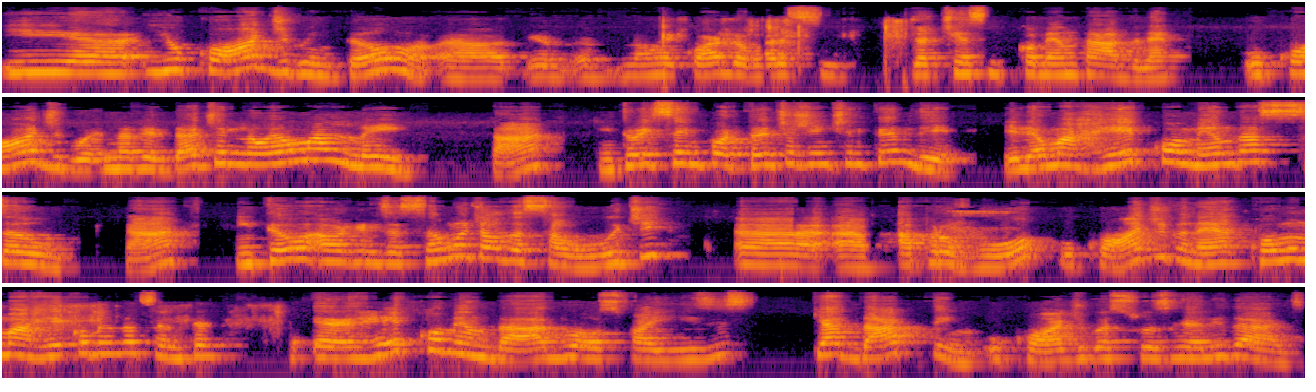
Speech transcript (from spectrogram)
e, uh, e o código, então, uh, eu não recordo agora se já tinha sido comentado, né? O código, na verdade, ele não é uma lei, tá? Então isso é importante a gente entender. Ele é uma recomendação, tá? Então a Organização Mundial da Saúde uh, uh, aprovou o código, né, como uma recomendação. Então é recomendado aos países que adaptem o código às suas realidades.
